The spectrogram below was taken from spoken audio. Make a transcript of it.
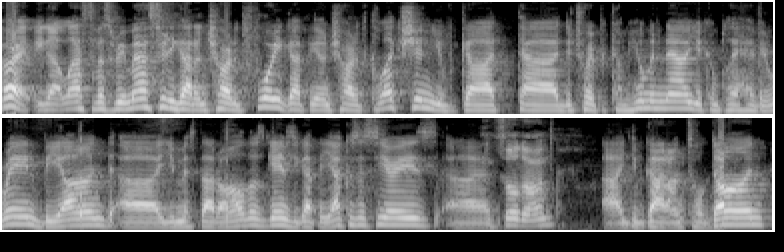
All right, you got Last of Us remastered, you got Uncharted 4, you got the Uncharted collection, you've got uh, Detroit Become Human now. You can play Heavy Rain, Beyond. Uh, you missed out on all those games. You got the Yakuza series. Uh, Until Dawn. uh, you've got Until Dawn.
